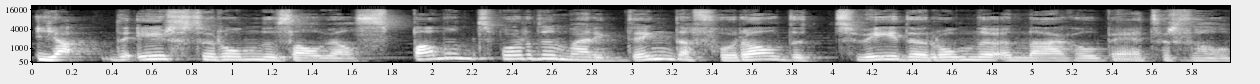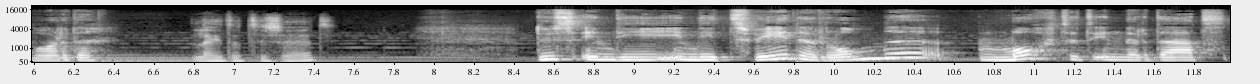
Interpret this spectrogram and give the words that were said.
Ja, de eerste ronde zal wel spannend worden, maar ik denk dat vooral de tweede ronde een nagelbijter zal worden. Leg dat eens uit. Dus in die, in die tweede ronde, mocht het inderdaad,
